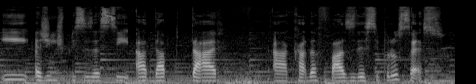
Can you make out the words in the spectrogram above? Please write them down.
e a gente precisa se adaptar a cada fase desse processo.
